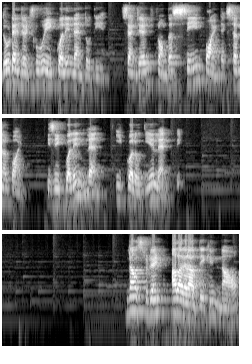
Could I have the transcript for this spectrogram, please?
दो टेंजेंट्स को वो इक्वल इन लेंथ होती है. Tangent from the same point external point is equal in length equal होती है लेंथ पे. नाउ स्टूडेंट अब अगर आप देखें नाउ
